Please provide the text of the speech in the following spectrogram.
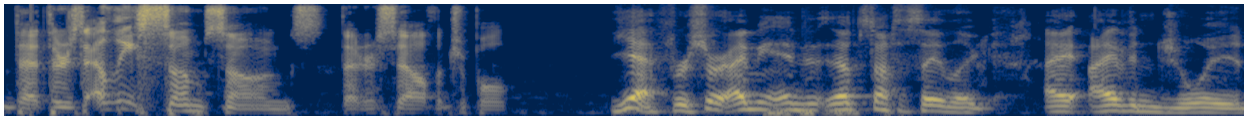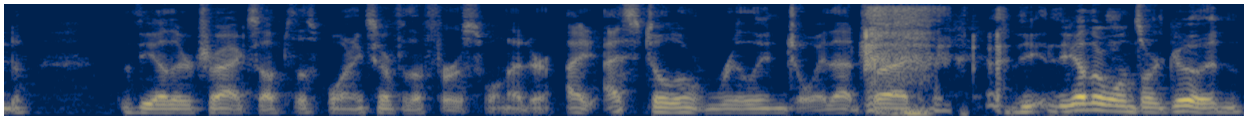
that there's at least some songs that are salvageable. Yeah, for sure. I mean, and that's not to say like I I've enjoyed the other tracks up to this point, except for the first one. I don't, I, I still don't really enjoy that track. the the other ones are good.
